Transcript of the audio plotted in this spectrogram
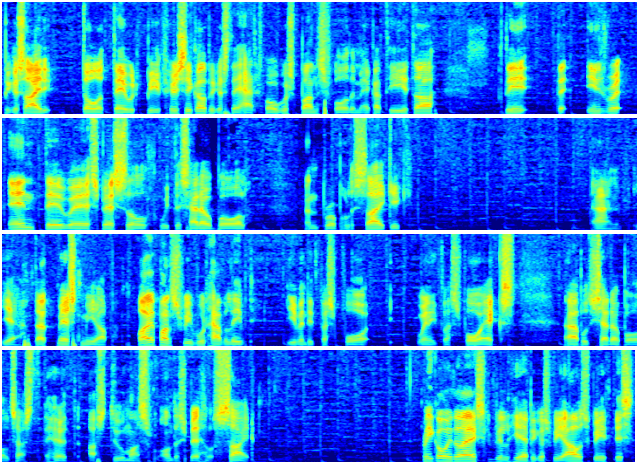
because I thought they would be physical because they had focus punch for the Mega Tita. The the end they were special with the Shadow Ball and probably Psychic. And yeah, that messed me up. Fire Punch we would have lived even it was 4 when it was 4x, uh, but Shadow Ball just hurt us too much on the special side. We go into Excadrill here because we outspeed this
